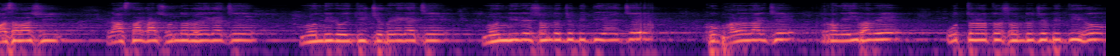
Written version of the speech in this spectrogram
পাশাপাশি রাস্তাঘাট সুন্দর হয়ে গেছে মন্দির ঐতিহ্য বেড়ে গেছে, মন্দিরের সৌন্দর্য বৃদ্ধি হয়েছে, খুব ভালো লাগছে। এবং এইভাবে উত্তরোত্তর সৌন্দর্য বৃদ্ধি হোক,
